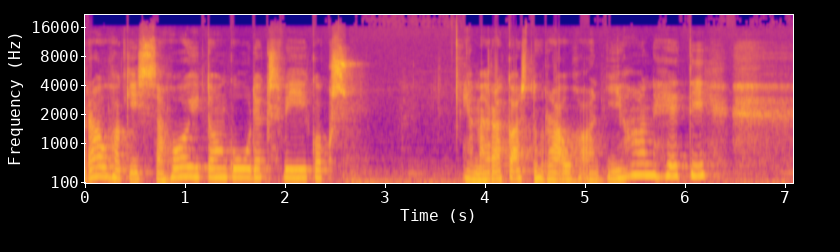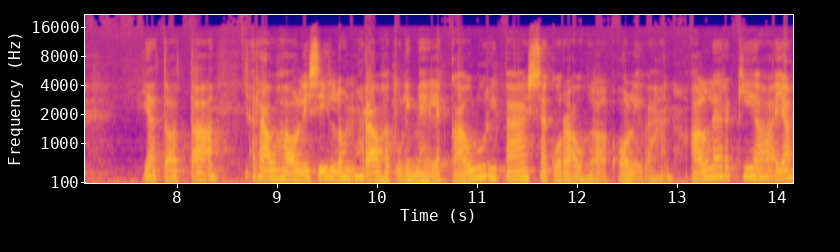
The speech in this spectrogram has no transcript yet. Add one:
rauhakissa hoitoon kuudeksi viikoksi. Ja mä rakastun rauhaan ihan heti. Ja tota, rauha oli silloin, rauha tuli meille kauluri päässä, kun rauha oli vähän allergiaa ja,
